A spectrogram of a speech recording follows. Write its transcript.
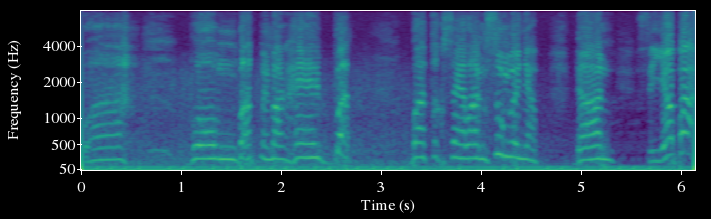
Wah, bombat memang hebat. Batuk saya langsung lenyap. Dan siap pak.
